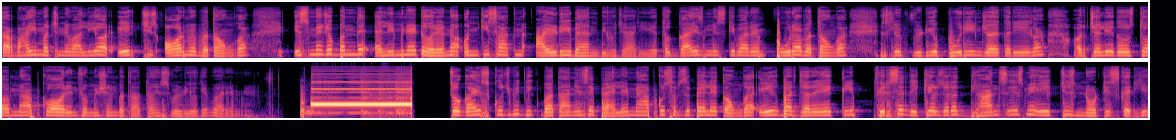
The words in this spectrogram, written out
तबाही मचने वाली है। और एक चीज़ और मैं बताऊँगा, इसमें जो बंदे एलिमिनेट हो रहे हैं ना, उनकी साथ में आईडी बैन भी हो जा रही है। तो गाइज़ मैं इसके बारे में पूरा बताऊँगा, इसलिए वीडियो पूरी इन्जॉय करिएगा। और चलिए दोस्तों, अब मैं आपको और इन्फॉर्मेशन बताता हूँ इस वीडियो के बारे में। तो गाइस कुछ भी दिख बताने से पहले मैं आपको सबसे पहले कहूँगा, एक बार ज़रा ये क्लिप फिर से देखिए और ज़रा ध्यान से इसमें एक चीज़ नोटिस करिए।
